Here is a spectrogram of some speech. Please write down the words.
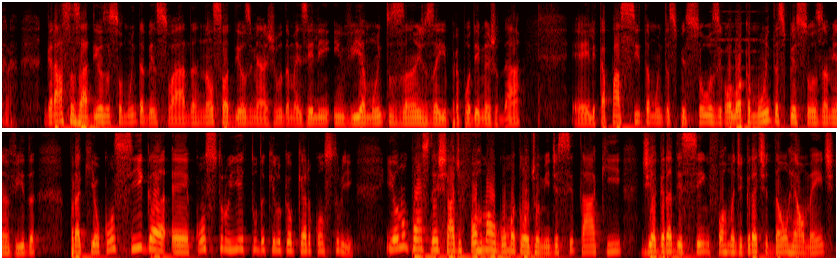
Graças a Deus eu sou muito abençoada. Não só Deus me ajuda, mas Ele envia muitos anjos aí para poder me ajudar. É, ele capacita muitas pessoas e coloca muitas pessoas na minha vida para que eu consiga é, construir tudo aquilo que eu quero construir. E eu não posso deixar de forma alguma, Claudio de citar aqui, de agradecer em forma de gratidão realmente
